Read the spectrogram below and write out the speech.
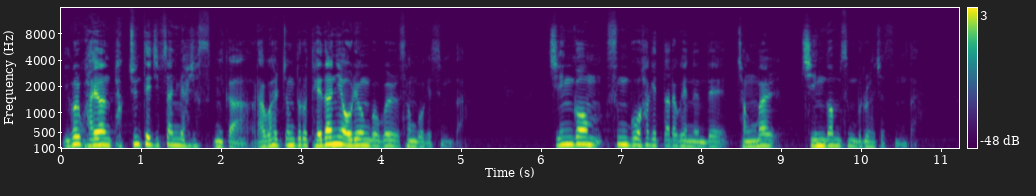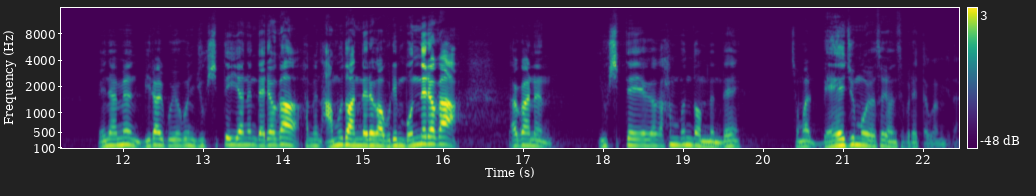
이걸 과연 박준태 집사님이 하셨습니까? 라고 할 정도로 대단히 어려운 곡을 선곡했습니다. 진검 승부하겠다라고 했는데 정말 진검 승부를 하셨습니다. 왜냐하면 미랄 구역은 60대 이하는 내려가 하면 아무도 안 내려가 우린 못 내려가 라고 하는 60대 이하가 한 분도 없는데 정말 매주 모여서 연습을 했다고 합니다.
